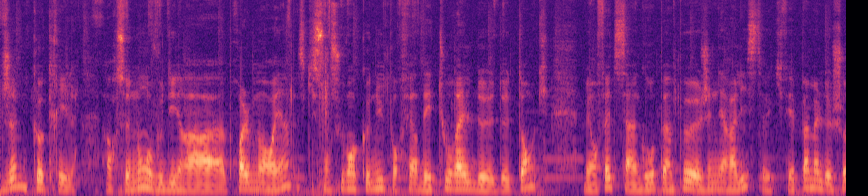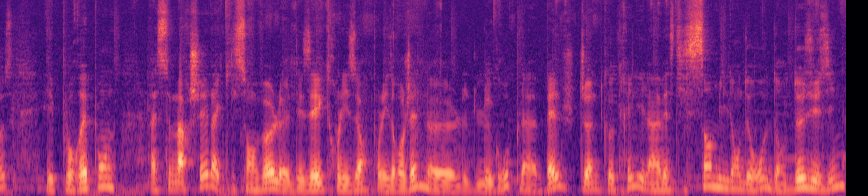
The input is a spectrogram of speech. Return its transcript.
John Cockerill. Alors ce nom on vous dira probablement rien parce qu'ils sont souvent connus pour faire des tourelles de, de tanks, mais en fait c'est un groupe un peu généraliste qui fait pas mal de choses et pour répondre à ce marché là qui s'envole des électrolyseurs pour l'hydrogène, le, groupe belge John Cockerill, il a investi 100 millions d'euros dans deux usines,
